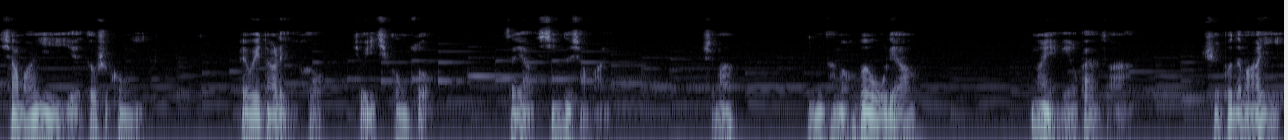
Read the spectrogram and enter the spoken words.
小蚂蚁也都是工蚁，被喂大了以后就一起工作，再养新的小蚂蚁。什么？你问他们会不会无聊？那也没有办法，全部的蚂蚁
